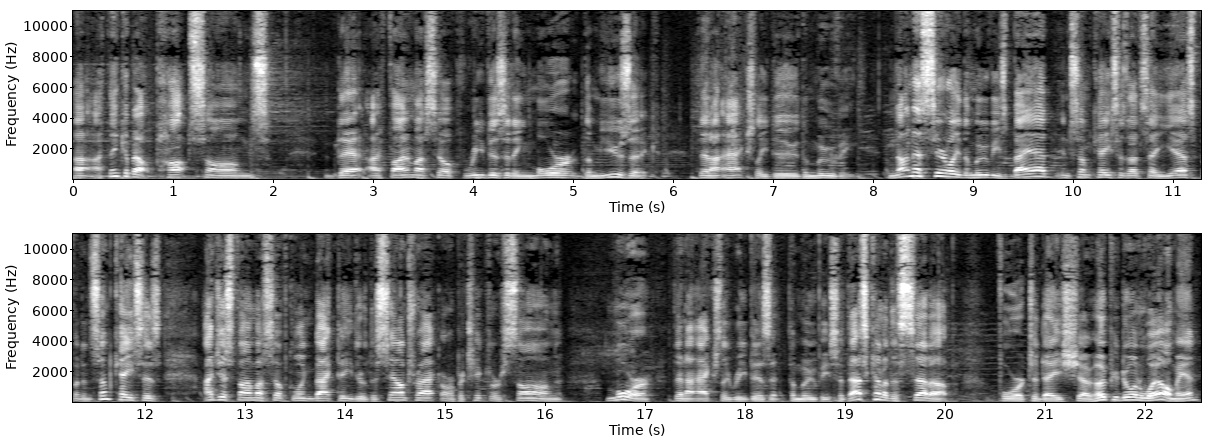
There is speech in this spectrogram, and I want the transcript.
uh, I think about pop songs that I find myself revisiting more the music than I actually do the movie. Not necessarily the movie's bad. In some cases, I'd say yes, but in some cases, I just find myself going back to either the soundtrack or a particular song more than I actually revisit the movie. So that's kind of the setup for today's show. Hope you're doing well, man.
